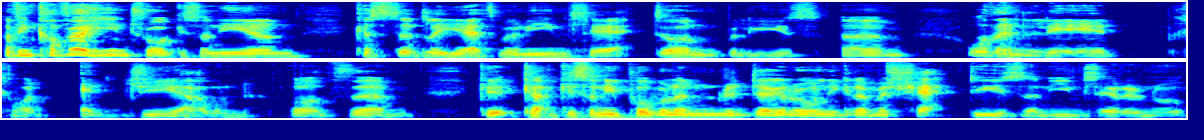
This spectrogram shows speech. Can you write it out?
A fi'n cofio un tro, gyda ni um, cystadleuaeth mewn un lle eto yn Belize. Um, oedd e'n le, chymod, edgy iawn. Oedd, um, gyda ni pobl yn rydeg ar ôl ni gyda machetes yn un lle, rhywun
